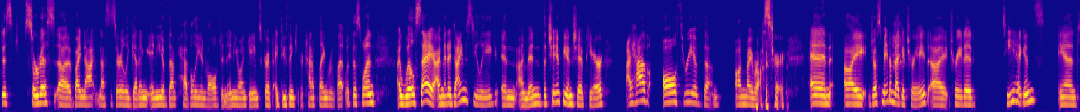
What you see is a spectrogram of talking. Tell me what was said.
disservice uh, by not necessarily getting any of them heavily involved in any one game script. I do think you're kind of playing roulette with this one. I will say I'm in a dynasty league and I'm in the championship here. I have all three of them on my roster. And I just made a mega trade. I traded Tee Higgins and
